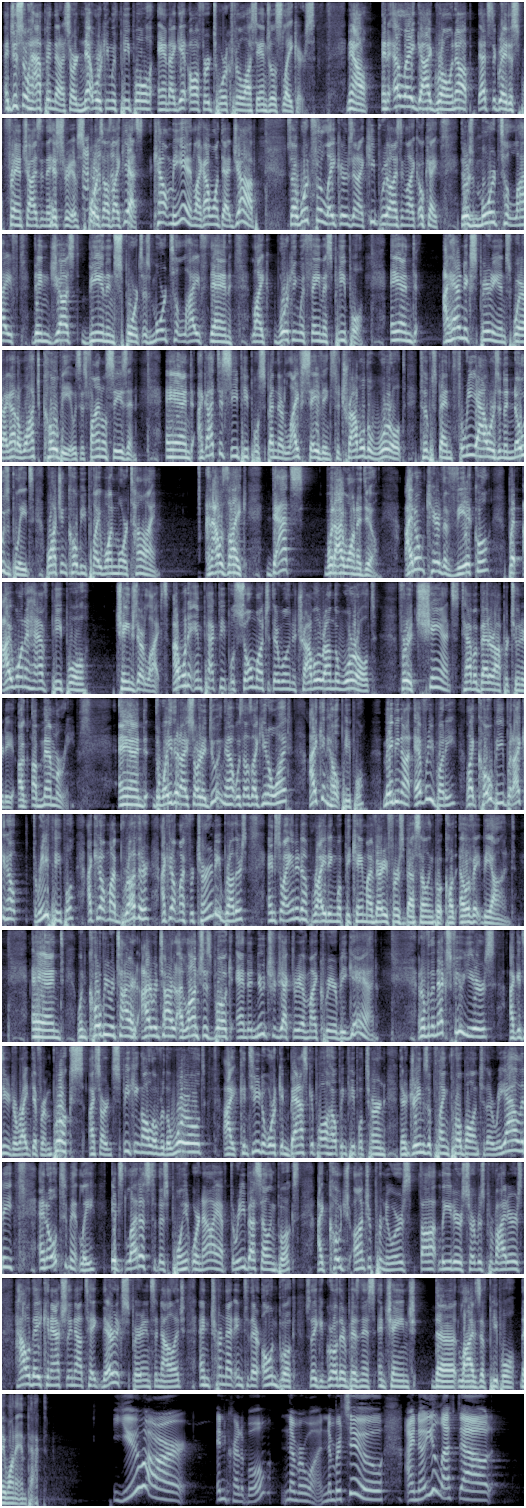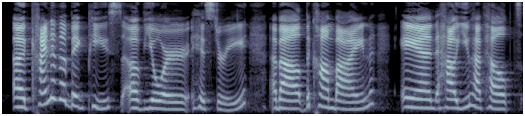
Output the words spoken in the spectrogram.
And just so happened that I started networking with people and I get offered to work for the Los Angeles Lakers. Now, an LA guy growing up, that's the greatest franchise in the history of sports. I was like, yes, count me in. Like, I want that job. So I work for the Lakers and I keep realizing, like, okay, there's more to life than just being in sports. There's more to life than like working with famous people. And I had an experience where I got to watch Kobe. It was his final season. And I got to see people spend their life savings to travel the world to spend three hours in the nosebleeds watching Kobe play one more time. And I was like, that's what I want to do. I don't care the vehicle, but I want to have people change their lives. I want to impact people so much that they're willing to travel around the world for a chance to have a better opportunity, a, a memory. And the way that I started doing that was I was like, you know what? I can help people. Maybe not everybody like Kobe, but I can help three people. I could help my brother. I could help my fraternity brothers. And so I ended up writing what became my very first best selling book called Elevate Beyond. And when Kobe retired, I retired. I launched this book, and a new trajectory of my career began. And over the next few years, I continued to write different books. I started speaking all over the world. I continued to work in basketball, helping people turn their dreams of playing pro ball into their reality. And ultimately, it's led us to this point where now I have three best selling books. I coach entrepreneurs, thought leaders, service providers, how they can actually now take their experience and knowledge and turn that into their own book so they could grow their business and change the lives of people they want to impact. You are incredible. Number one. Number two, I know you left out a kind of a big piece of your history about the combine and how you have helped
